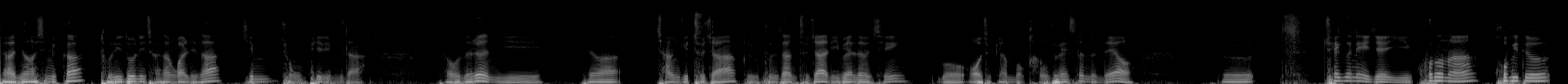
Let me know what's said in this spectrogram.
네, 안녕하십니까? 돈이돈이 자산관리사 김종필입니다. 자, 오늘은 이 제가 장기 투자 그리고 분산 투자 리밸런싱 뭐 어저께 한번 강조했었는데요. 그 최근에 이제 이 코로나 코비드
